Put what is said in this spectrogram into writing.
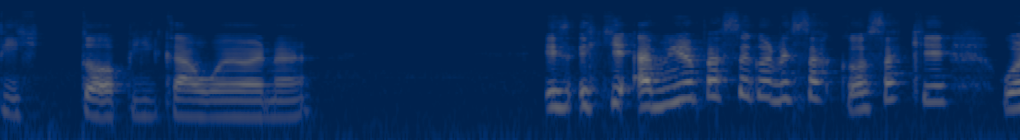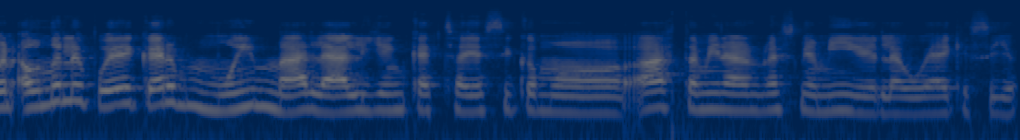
distópica, weona. Es, que a mí me pasa con esas cosas que, bueno, a uno le puede caer muy mal a alguien, ¿cachai? Así como, ah, esta mira no es mi amiga, la wea, qué sé yo.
